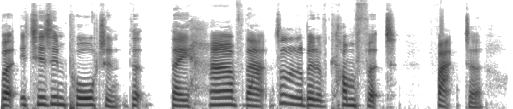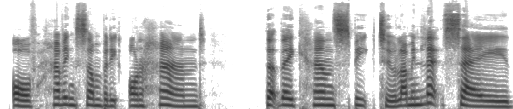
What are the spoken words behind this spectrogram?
But it is important that they have that little bit of comfort factor of having somebody on hand that they can speak to. I mean, let's say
